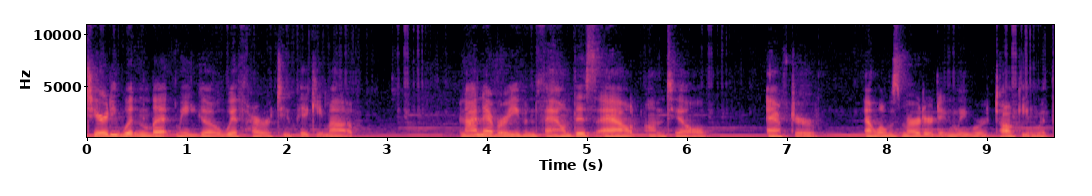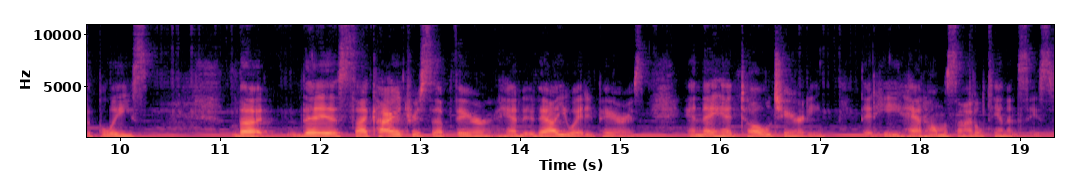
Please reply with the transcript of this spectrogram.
Charity wouldn't let me go with her to pick him up. And I never even found this out until after Ella was murdered and we were talking with the police. But the psychiatrists up there had evaluated Paris, and they had told Charity that he had homicidal tendencies.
